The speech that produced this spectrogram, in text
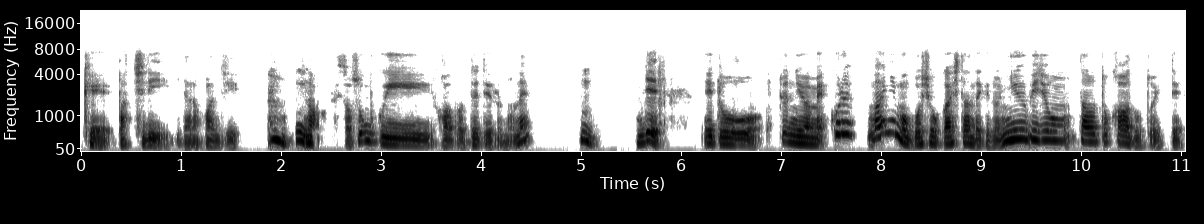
OK、バッチリ、みたいな感じ。うんなのでさ、すごくいいカード出てるのね。うんで、えっと、ちょっと2話目。これ、前にもご紹介したんだけど、ニュービジョンタロットカードといって、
